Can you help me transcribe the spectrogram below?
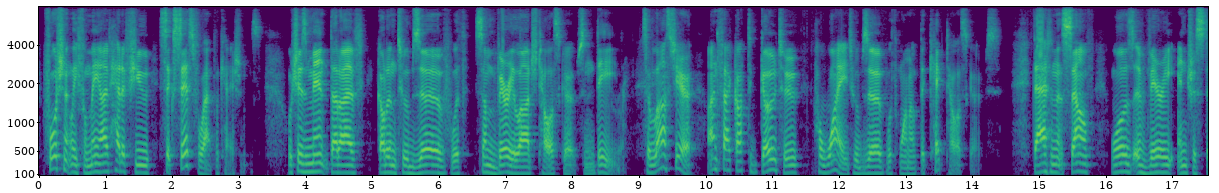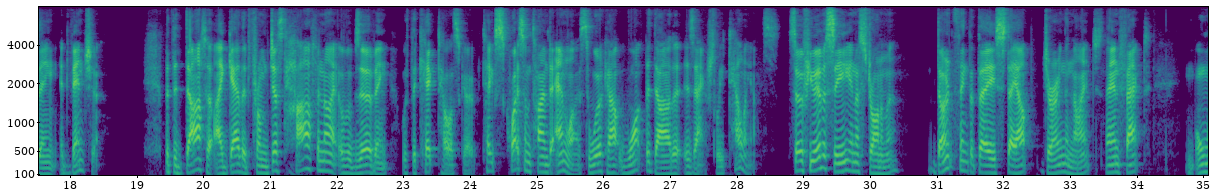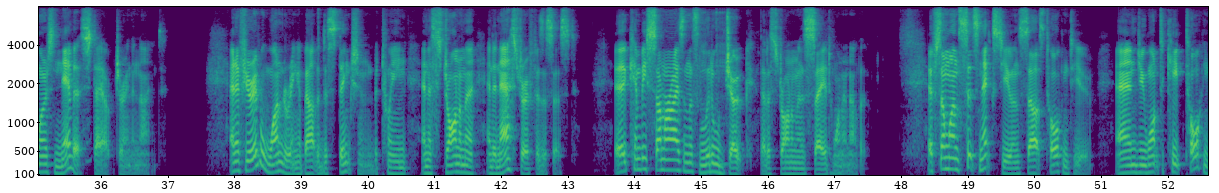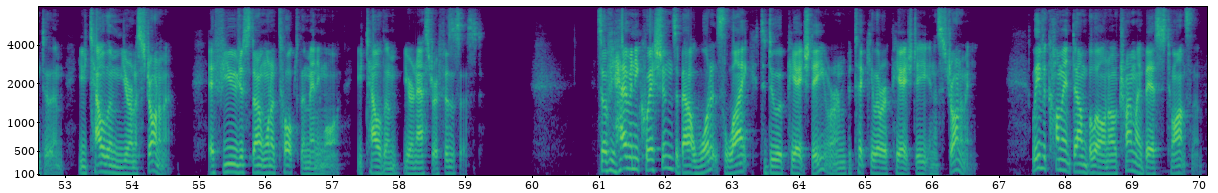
Fortunately for me, I've had a few successful applications, which has meant that I've gotten to observe with some very large telescopes indeed. So last year, I in fact got to go to Hawaii to observe with one of the Keck telescopes. That in itself was a very interesting adventure. But the data I gathered from just half a night of observing with the Keck telescope takes quite some time to analyze to work out what the data is actually telling us. So if you ever see an astronomer, don't think that they stay up during the night. They in fact almost never stay up during the night. And if you're ever wondering about the distinction between an astronomer and an astrophysicist, it can be summarized in this little joke that astronomers say to one another. If someone sits next to you and starts talking to you, and you want to keep talking to them, you tell them you're an astronomer. If you just don't want to talk to them anymore, you tell them you're an astrophysicist. So if you have any questions about what it's like to do a PhD, or in particular a PhD in astronomy, leave a comment down below and I'll try my best to answer them.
